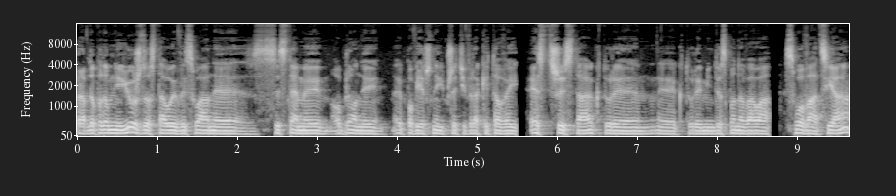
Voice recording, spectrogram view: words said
prawdopodobnie już zostały wysłane systemy obrony powietrznej i przeciwrakietowej S-300, który, którymi dysponowała Słowacja.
